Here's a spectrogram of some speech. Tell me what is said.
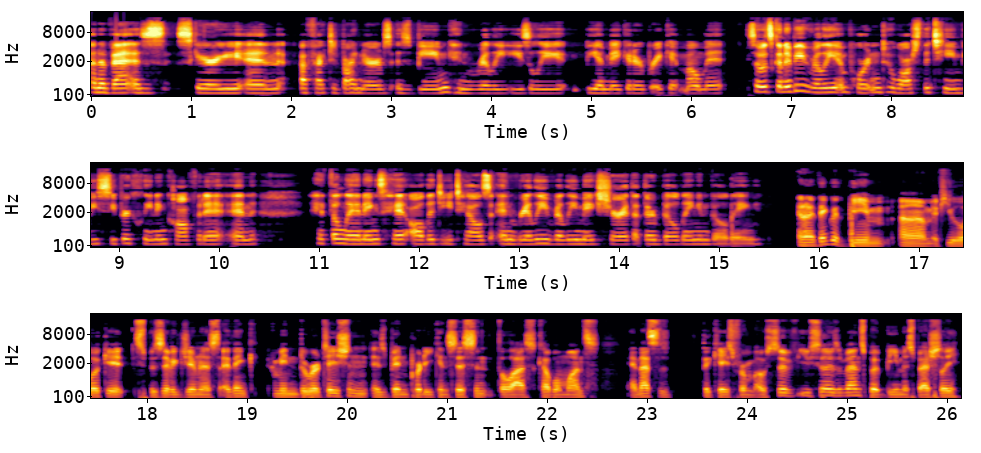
an event as scary and affected by nerves as beam can really easily be a make it or break it moment. So it's going to be really important to watch the team be super clean and confident and hit the landings, hit all the details, and really, really make sure that they're building and building. And I think with Beam, um, if you look at specific gymnasts, I think, I mean, the rotation has been pretty consistent the last couple months, and that's the case for most of UCLA's events, but Beam especially.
